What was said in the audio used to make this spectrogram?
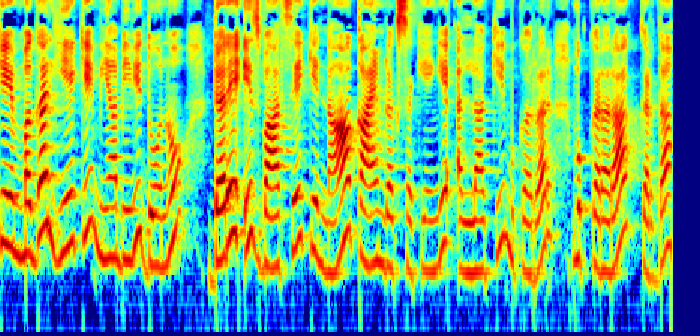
کہ مگر یہ کہ میاں بیوی دونوں ڈرے اس بات سے کہ نہ قائم رکھ سکیں گے اللہ کی مقرر، مقررہ کردہ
